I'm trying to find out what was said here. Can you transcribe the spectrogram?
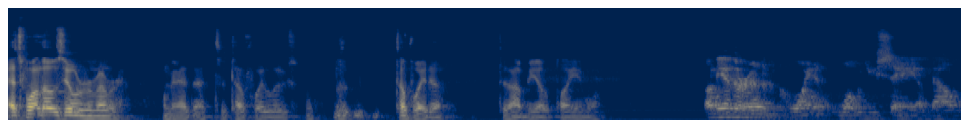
that's one of those he'll remember. I mean that, that's a tough way to lose, tough way to to not be able to play anymore. On the other end of the coin, what would you say about uh,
